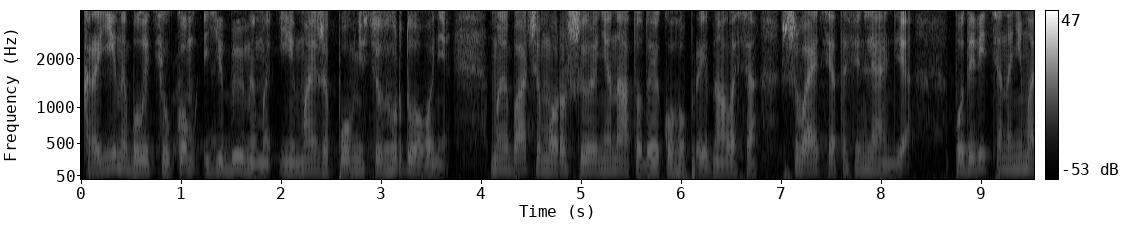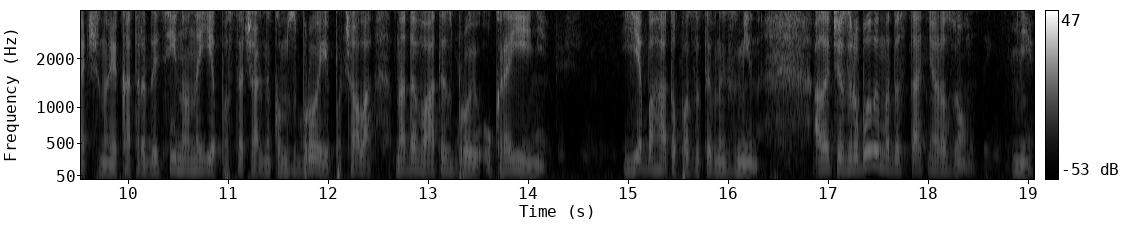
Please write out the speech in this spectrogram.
країни були цілком єдиними і майже повністю згуртовані. Ми бачимо розширення НАТО, до якого приєдналася Швеція та Фінляндія. Подивіться на Німеччину, яка традиційно не є постачальником зброї, почала надавати зброю Україні. Є багато позитивних змін. Але чи зробили ми достатньо разом? Ні.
